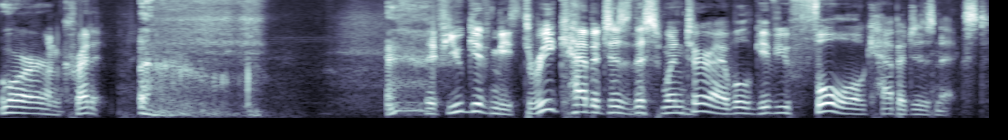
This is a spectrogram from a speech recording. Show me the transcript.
or on credit. if you give me three cabbages this winter, I will give you four cabbages next.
